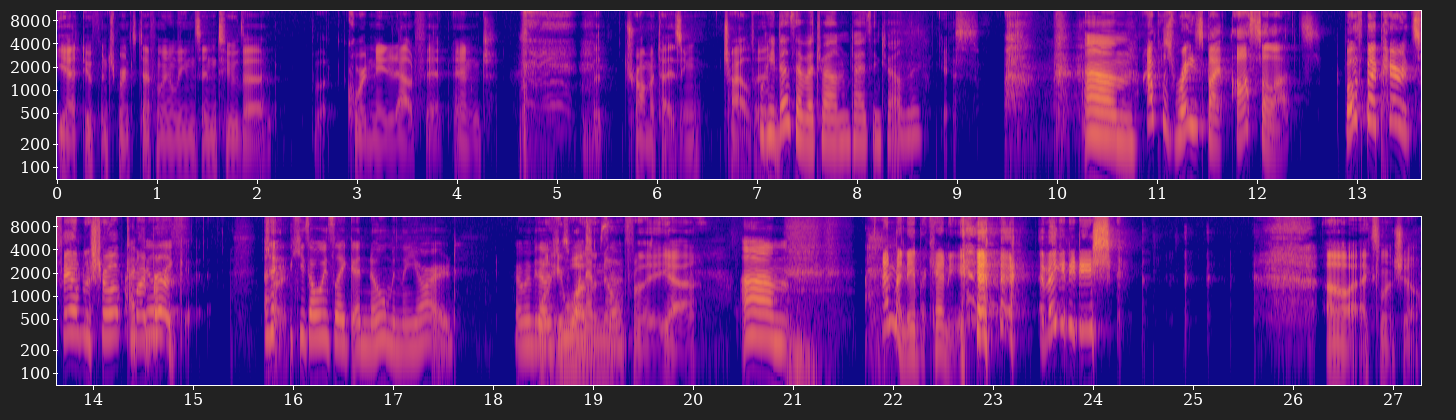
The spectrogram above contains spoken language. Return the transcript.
yeah, Doofenshmirtz definitely leans into the coordinated outfit and the traumatizing childhood. Well, he does have a traumatizing childhood. Yes. Um. I was raised by ocelots. Both my parents failed to show up to I my birth. like he's always like a gnome in the yard, or maybe that well, was he just was one a episode. known for the yeah. Um. And my neighbor Kenny. a veggie dish. Oh, excellent show.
